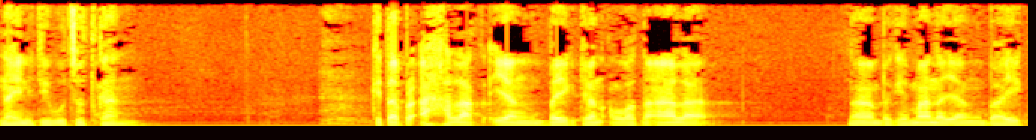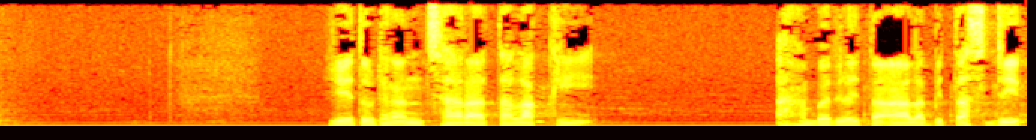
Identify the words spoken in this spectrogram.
Nah, ini diwujudkan. Kita berakhlak yang baik dengan Allah taala. Nah, bagaimana yang baik? Yaitu dengan cara talaki ahbarillahi taala bitasdiq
